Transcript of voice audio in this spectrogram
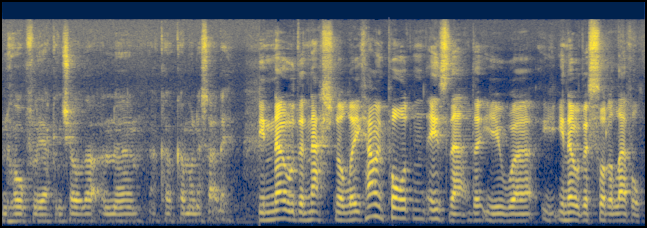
and hopefully I can show that and um, I can come on a Saturday. You know the National League. How important is that that you uh, you know this sort of level?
